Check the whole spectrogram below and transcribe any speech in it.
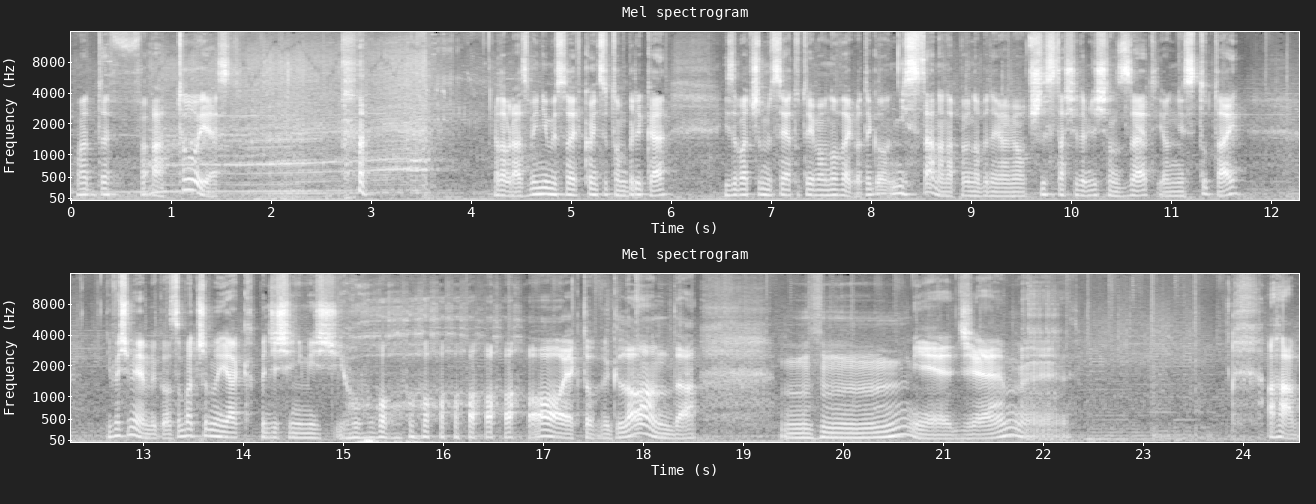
What the f... A, tu jest! no dobra, zmienimy sobie w końcu tą brykę i zobaczymy co ja tutaj mam nowego. Tego Nissana na pewno będę miał 370Z i on jest tutaj. I weźmiemy go, zobaczymy jak będzie się nim jeździć. O, jak to wygląda. Mhm, jedziemy. Aha,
